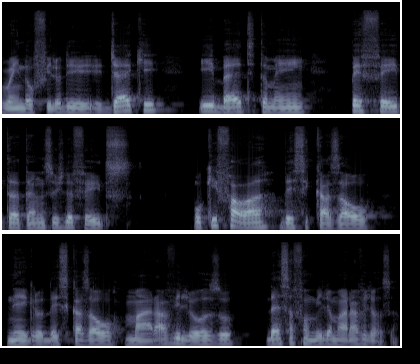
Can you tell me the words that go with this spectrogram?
Randall, filho de Jack, e Beth também perfeita até nos seus defeitos. O que falar desse casal negro, desse casal maravilhoso, dessa família maravilhosa?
